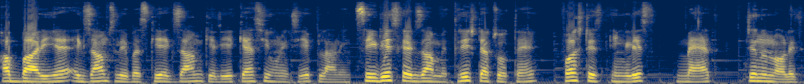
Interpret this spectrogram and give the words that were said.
अब बारी है एग्ज़ाम सिलेबस के एग्ज़ाम के लिए कैसी होनी चाहिए प्लानिंग सीडीएस के एग्ज़ाम में थ्री स्टेप्स होते हैं। First is English math general knowledge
